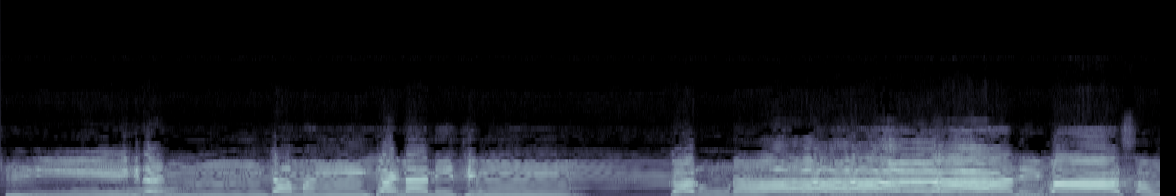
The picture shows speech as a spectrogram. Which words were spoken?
श्रीरङ्गमङ्गलनिधिम् करुणानिवासम्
